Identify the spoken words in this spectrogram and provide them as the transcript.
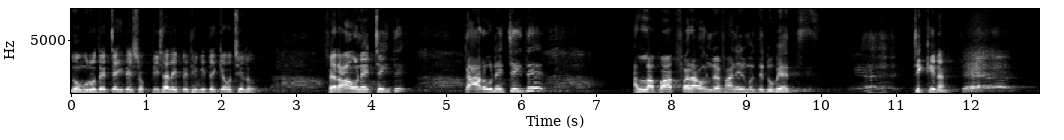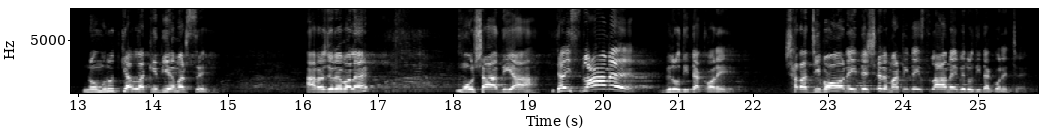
নমরুদের চাইতে শক্তিশালী পৃথিবীতে কেউ ছিল? ফেরাউনের চাইতে? কারুনের চাইতে? আল্লাহ পাক ফেরাউন রেফানির মধ্যে ডুবে দিস। ঠিক কি না? নমরুদকে আল্লাহ কি দিয়ে মারছে? আরও জোরে বলেন। মশা দিয়া যারা ইসলামের বিরোধিতা করে, সারা জীবন এই দেশের মাটিতে ইসলামের বিরোধিতা করেছে।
